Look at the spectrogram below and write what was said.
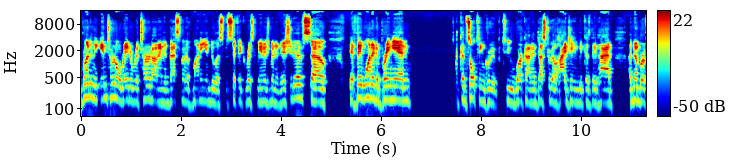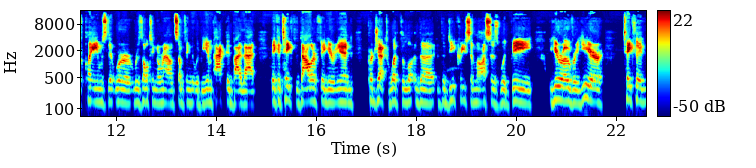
running the internal rate of return on an investment of money into a specific risk management initiative. So if they wanted to bring in a consulting group to work on industrial hygiene because they've had a number of claims that were resulting around something that would be impacted by that, they could take the dollar figure in, project what the the the decrease in losses would be year over year, take the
